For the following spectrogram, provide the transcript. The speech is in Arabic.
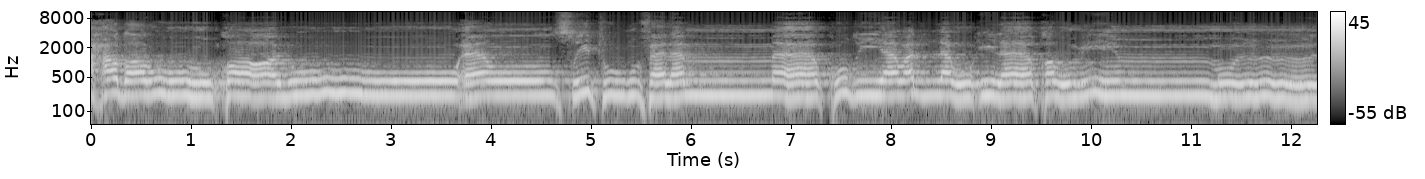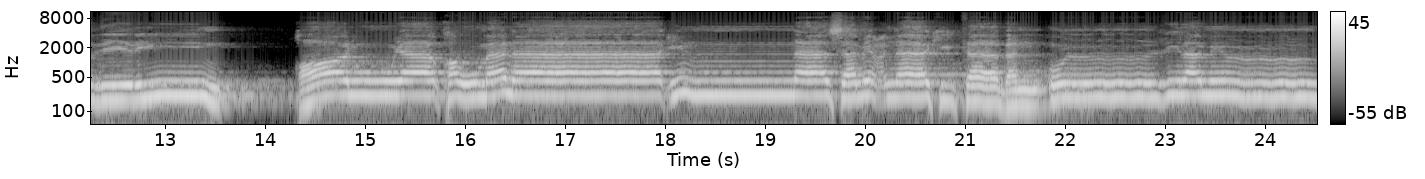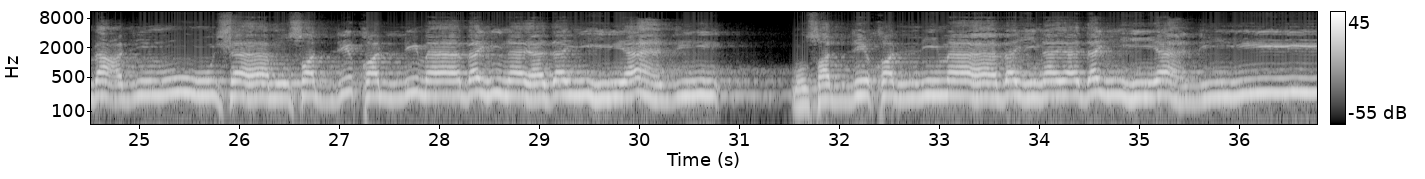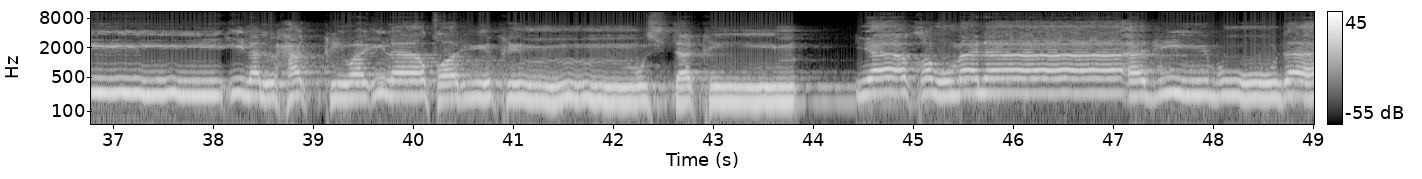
حَضَرُوهُ قَالُوا أَنصِتُوا فَلَمَّا قُضِيَ وَلَّوْا إِلَى قَوْمِهِمْ مُنذِرِينَ قَالُوا يَا قَوْمَنَا إِنَّا سَمِعْنَا كِتَابًا أُنزِلَ مِن بَعْدِ مُوسَى مُصَدِّقًا لِمَا بَيْنَ يَدَيْهِ يَهْدِي مُصَدِّقًا لِمَا بَيْنَ يَدَيْهِ يَهْدِي إِلَى الْحَقِّ وَإِلَى طَرِيقٍ مُسْتَقِيمٍ. يا قومنا أجيبوا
